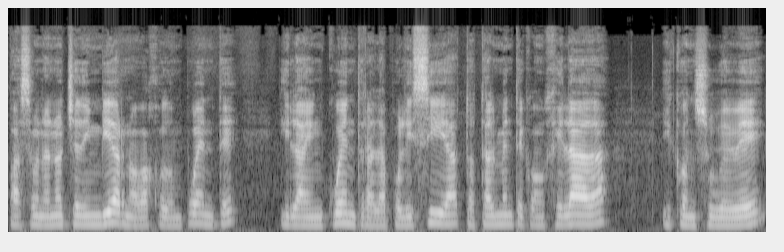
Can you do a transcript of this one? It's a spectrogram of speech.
pasa una noche de invierno abajo de un puente y la encuentra la policía totalmente congelada y con su bebé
